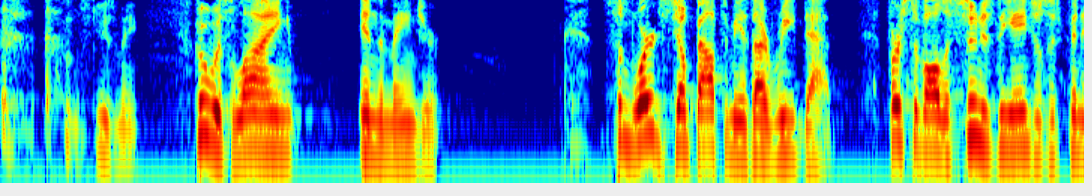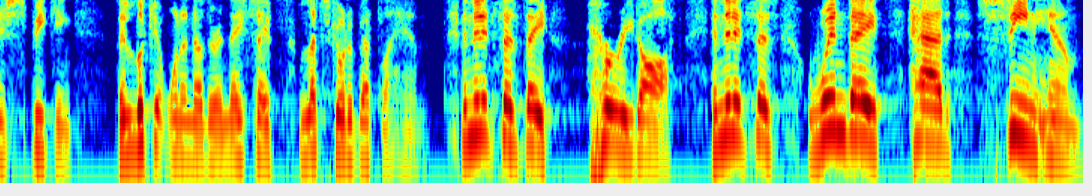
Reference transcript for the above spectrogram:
excuse me, who was lying in the manger. Some words jump out to me as I read that. First of all, as soon as the angels had finished speaking, they look at one another and they say, Let's go to Bethlehem. And then it says they hurried off. And then it says, when they had seen him,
